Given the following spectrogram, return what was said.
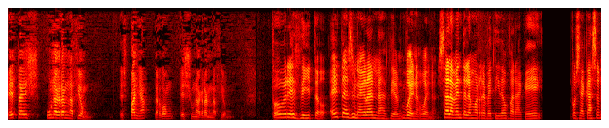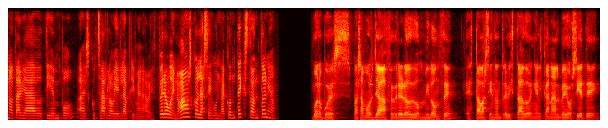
ETA es una gran nación. España, perdón, es una gran nación. Pobrecito, esta es una gran nación. Bueno, bueno, solamente lo hemos repetido para que, por si acaso no te había dado tiempo a escucharlo bien la primera vez. Pero bueno, vamos con la segunda. Contexto, Antonio. Bueno, pues pasamos ya a febrero de 2011. Estaba siendo entrevistado en el canal BO7,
